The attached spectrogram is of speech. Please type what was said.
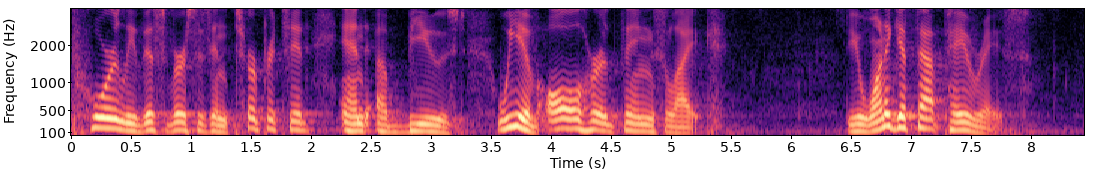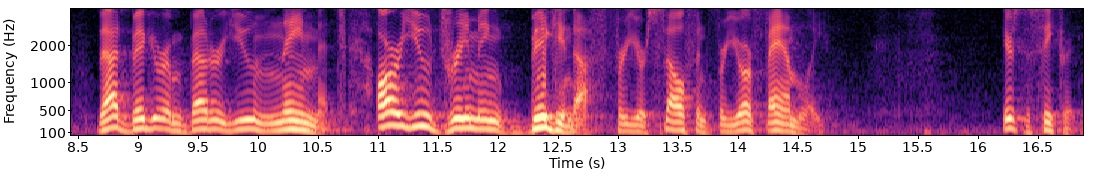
poorly this verse is interpreted and abused. We have all heard things like, Do you want to get that pay raise? That bigger and better, you name it. Are you dreaming big enough for yourself and for your family? Here's the secret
